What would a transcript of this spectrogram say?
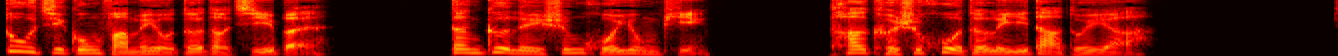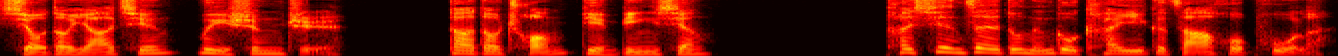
斗技功法没有得到几本，但各类生活用品，他可是获得了一大堆啊！小到牙签、卫生纸，大到床垫、冰箱，他现在都能够开一个杂货铺了。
